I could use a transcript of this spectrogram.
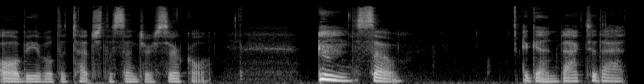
all be able to touch the center circle. so, Again, back to that.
